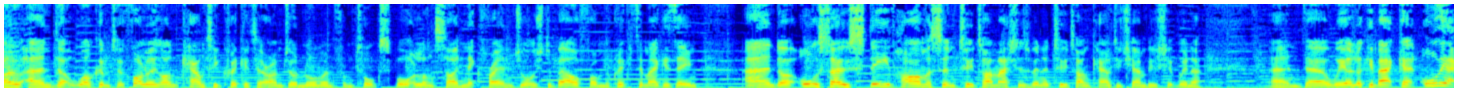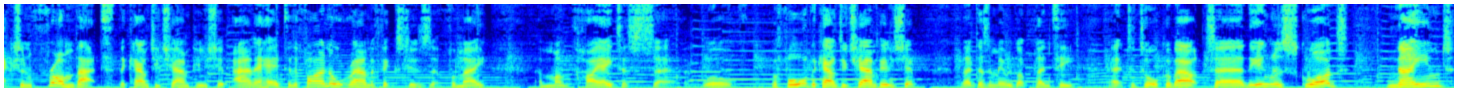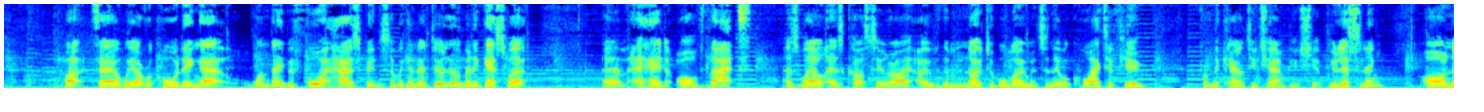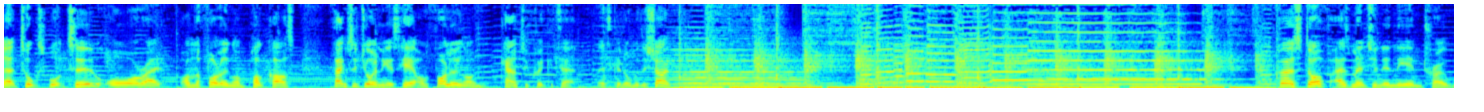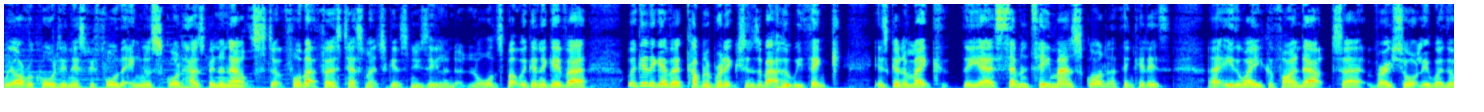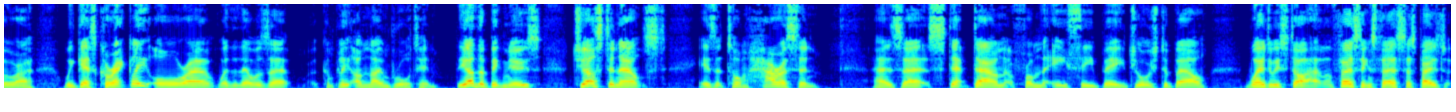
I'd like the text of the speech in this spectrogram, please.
Hello and uh, welcome to Following On County Cricketer. I'm John Norman from Talk Sport alongside Nick Friend, George Dobell from the Cricketer magazine, and uh, also Steve Harmison, two time Ashes winner, two time County Championship winner. And uh, we are looking back at all the action from that, the County Championship, and ahead to the final round of fixtures for May. A month hiatus uh, will before the County Championship. That doesn't mean we've got plenty uh, to talk about. Uh, the England squad named but uh, we are recording uh, one day before it has been, so we're going to do a little bit of guesswork um, ahead of that, as well as casting our eye over the notable moments, and there were quite a few from the county championship. You're listening on uh, Talksport 2 or uh, on the Following On podcast. Thanks for joining us here on Following On County Cricketer. Let's get on with the show. First off, as mentioned in the intro, we are recording this before the England squad has been announced for that first Test match against New Zealand at Lords. But we're going to give a we're going to give a couple of predictions about who we think is going to make the 17 uh, man squad. I think it is. Uh, either way, you can find out uh, very shortly whether uh, we guessed correctly or uh, whether there was a complete unknown brought in. The other big news just announced is that Tom Harrison has uh, stepped down from the ECB. George Dobell where do we start? Uh, first things first, I suppose.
